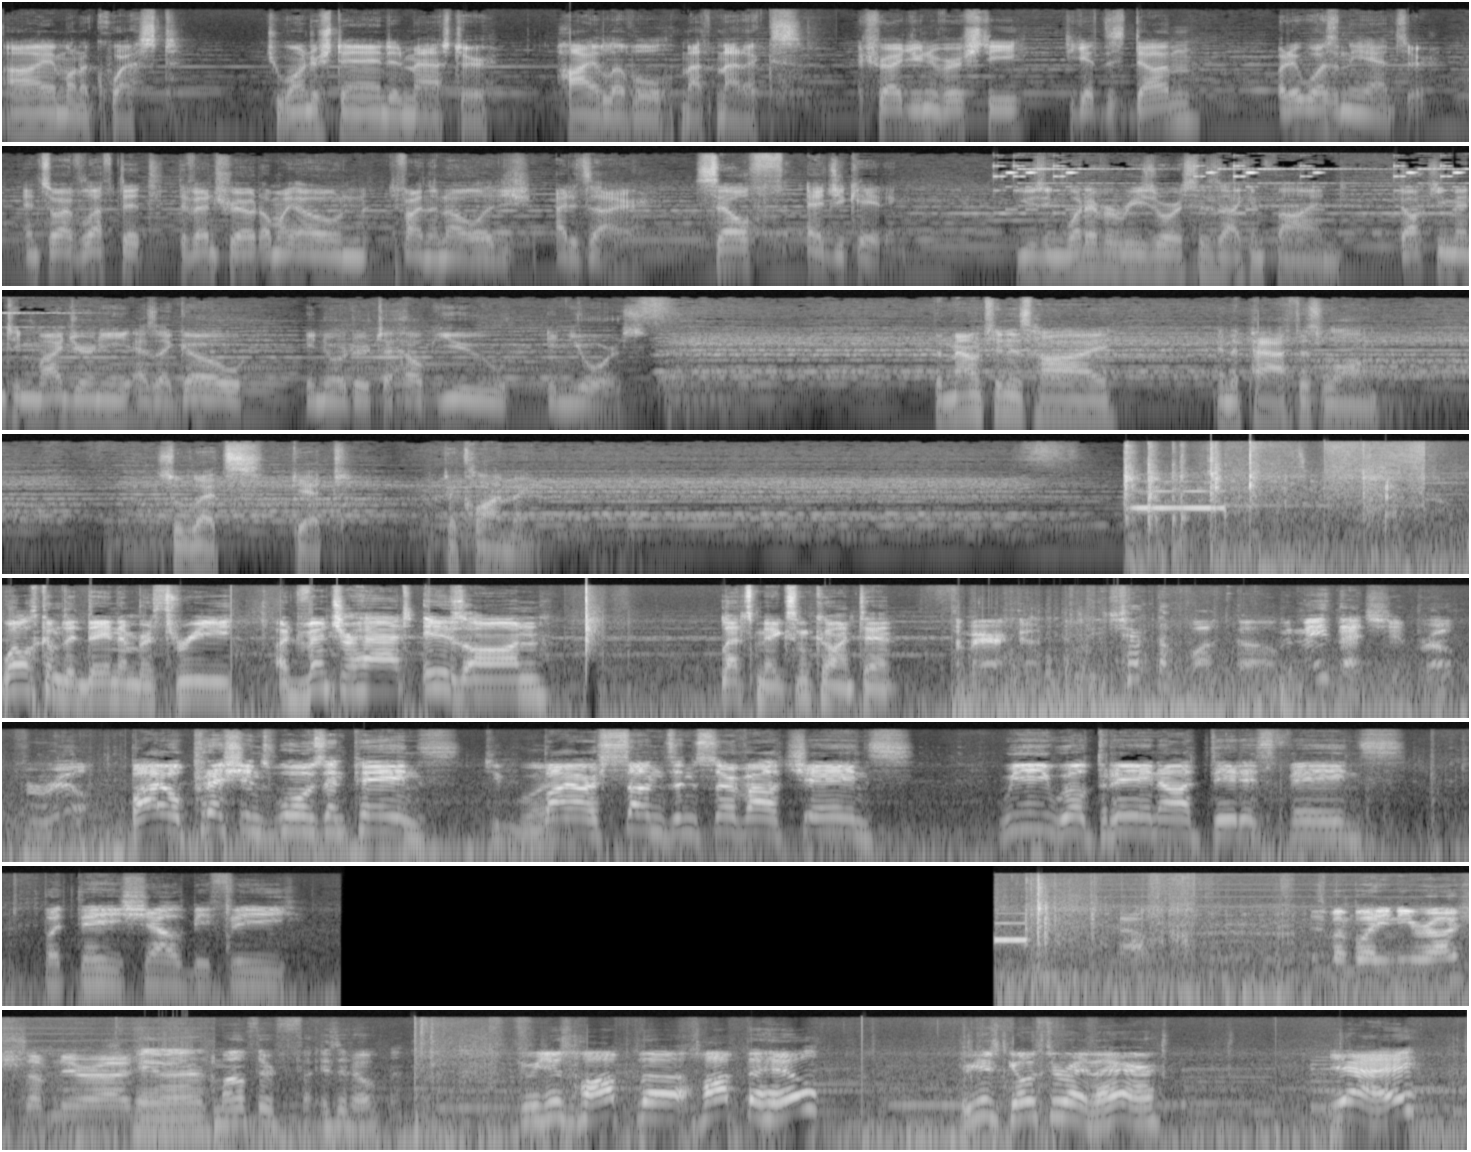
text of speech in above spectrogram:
I am on a quest to understand and master high level mathematics. I tried university to get this done, but it wasn't the answer. And so I've left it to venture out on my own to find the knowledge I desire. Self educating, using whatever resources I can find, documenting my journey as I go in order to help you in yours. The mountain is high and the path is long. So let's get to climbing. Welcome to day number three. Adventure hat is on. Let's make some content. America. Shut the fuck up. We made that shit, bro. For real. By oppression's woes and pains. Keep. By our sons in servile chains. We will drain our dearest veins. But they shall be free. This is my buddy Niraj. What's up, Niraj? Hey man. Motherfucker, is it open? Do we just hop the hop the hill? We just go through right there. Yeah, eh?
